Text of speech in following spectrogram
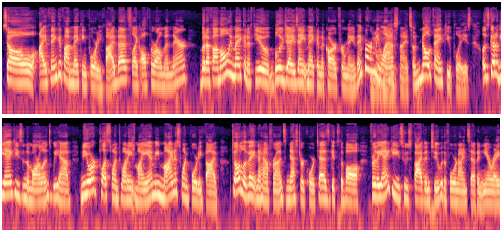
So I think if I'm making 45 bets, like I'll throw them in there. But if I'm only making a few, Blue Jays ain't making the card for me. They burned mm-hmm. me last night. So no thank you, please. Let's go to the Yankees and the Marlins. We have New York plus 120, Miami minus 145, total of eight and a half runs. Nestor Cortes gets the ball for the Yankees, who's five and two with a 497 ERA,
